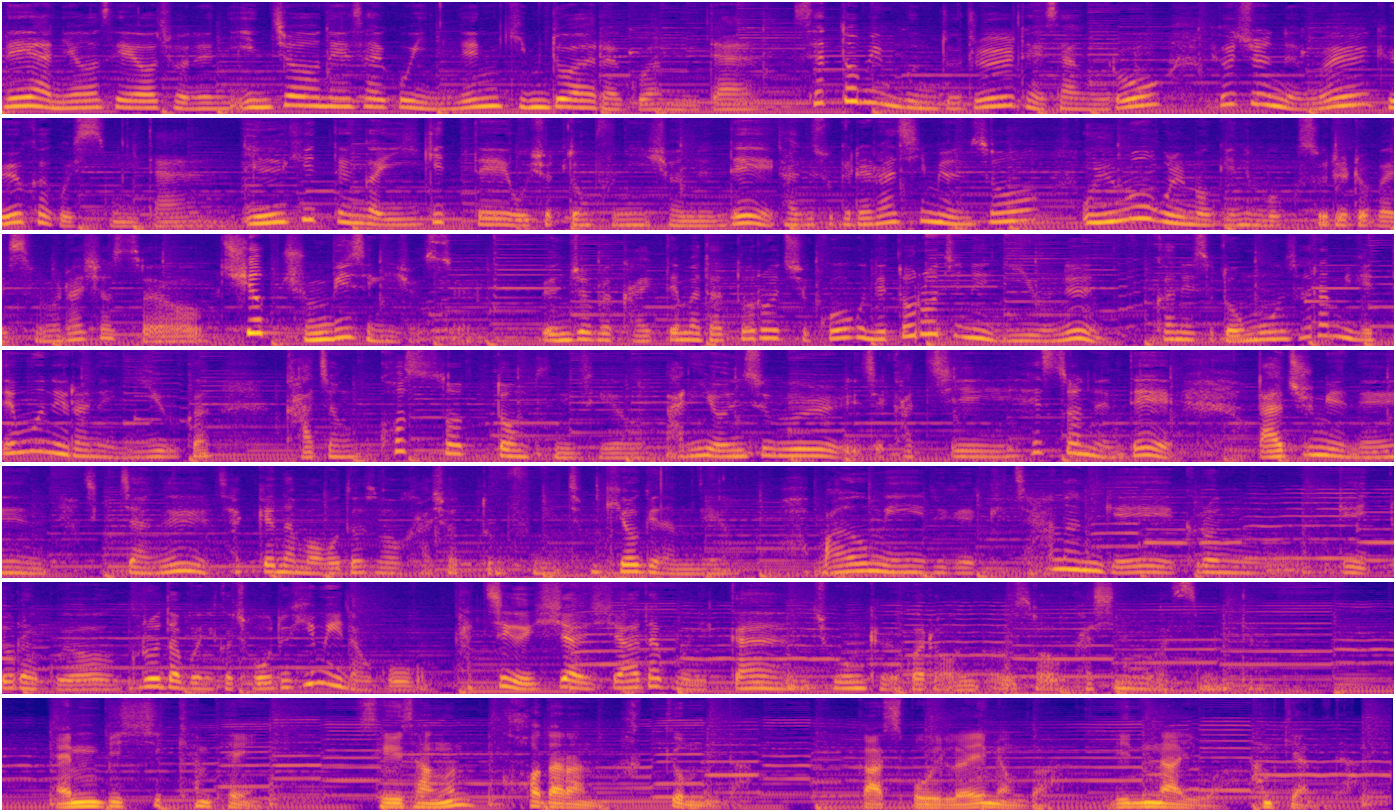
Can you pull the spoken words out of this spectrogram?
네, 안녕하세요. 저는 인천에 살고 있는 김도아라고 합니다. 새터민 분들을 대상으로 표준음을 교육하고 있습니다. 1기 때인가 2기 때 오셨던 분이셨는데 자기소개를 하시면서 울먹울먹이는 목소리로 말씀을 하셨어요. 취업 준비생이셨어요. 면접을 갈 때마다 떨어지고 근데 떨어지는 이유는 북한에서 넘어온 사람이기 때문에라는 이유가 가장 컸었던 분이세요. 많이 연습을 이제 같이 했었는데 나중에는 직장을 작게나마 얻어서 가셨던 분이 참 기억에 남네요. 아, 마음이 되게 이렇게 짠한 게 그런 게 있더라고요. 그러다 보니까 저도 힘이 나고 같이 으쌰으쌰 하다 보니까 좋은 결과를 얻어서 가시는 것 같습니다. MBC 캠페인 세상은 커다란 학교입니다. 가스보일러의 명가 민나이와 함께합니다.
